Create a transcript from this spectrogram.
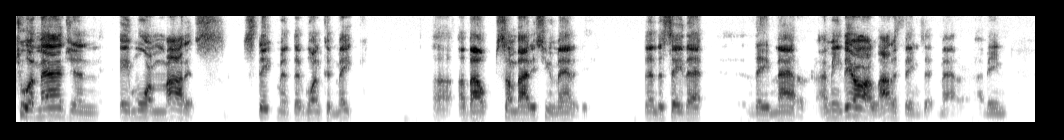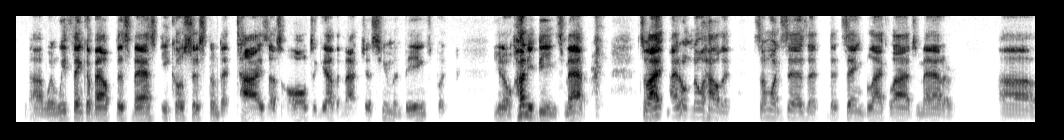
to imagine a more modest statement that one could make uh, about somebody's humanity than to say that they matter. I mean, there are a lot of things that matter. I mean, uh, when we think about this vast ecosystem that ties us all together, not just human beings, but you know, honeybees matter. So I, I don't know how that someone says that that saying Black Lives Matter uh,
